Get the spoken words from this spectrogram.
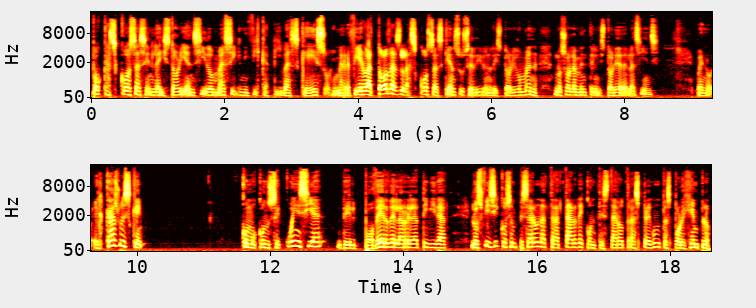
Pocas cosas en la historia han sido más significativas que eso, y me refiero a todas las cosas que han sucedido en la historia humana, no solamente en la historia de la ciencia. Bueno, el caso es que, como consecuencia del poder de la relatividad, los físicos empezaron a tratar de contestar otras preguntas. Por ejemplo,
